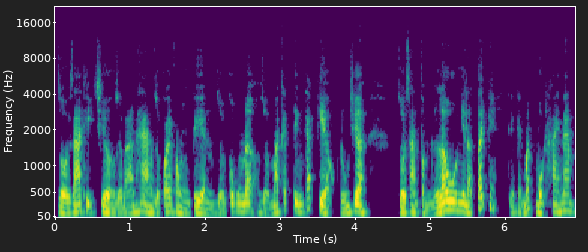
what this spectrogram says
rồi ra thị trường rồi bán hàng rồi quay vòng tiền rồi cung nợ rồi marketing các kiểu đúng chưa? Rồi sản phẩm lâu như là tech ấy, thì phải mất một hai năm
